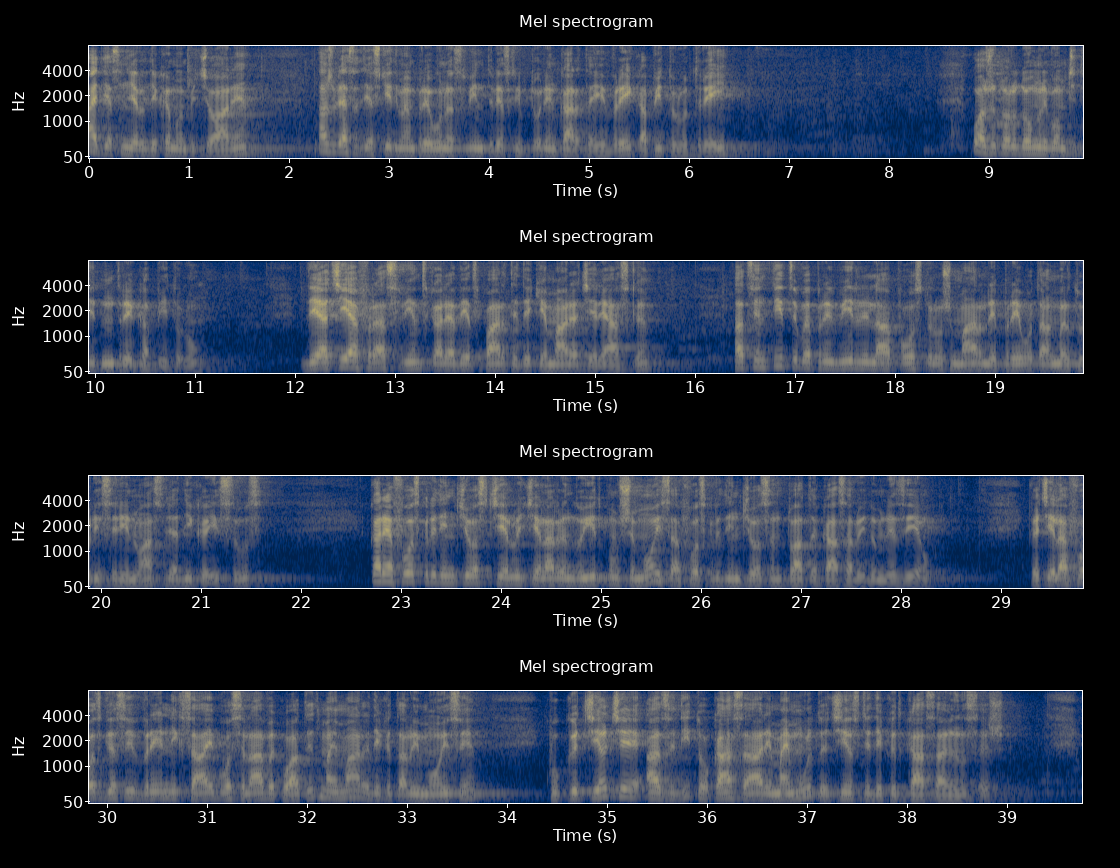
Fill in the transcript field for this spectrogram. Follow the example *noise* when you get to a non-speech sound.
Haideți să ne ridicăm în picioare. Aș vrea să deschidem împreună Sfintele Scripturi în Cartea Evrei, capitolul 3. Cu ajutorul Domnului vom citi întreg capitolul. De aceea, frați sfinți care aveți parte de chemarea cerească, ațintiți-vă privirile la apostolul și marele preot al mărturisirii noastre, adică Isus, care a fost credincios celui ce l-a rânduit, cum și Moise a fost credincios în toată casa lui Dumnezeu. Căci el a fost găsit vrednic să aibă o slavă cu atât mai mare decât a lui Moise, cu cât cel ce a zidit o casă are mai multă cinste decât casa însăși.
